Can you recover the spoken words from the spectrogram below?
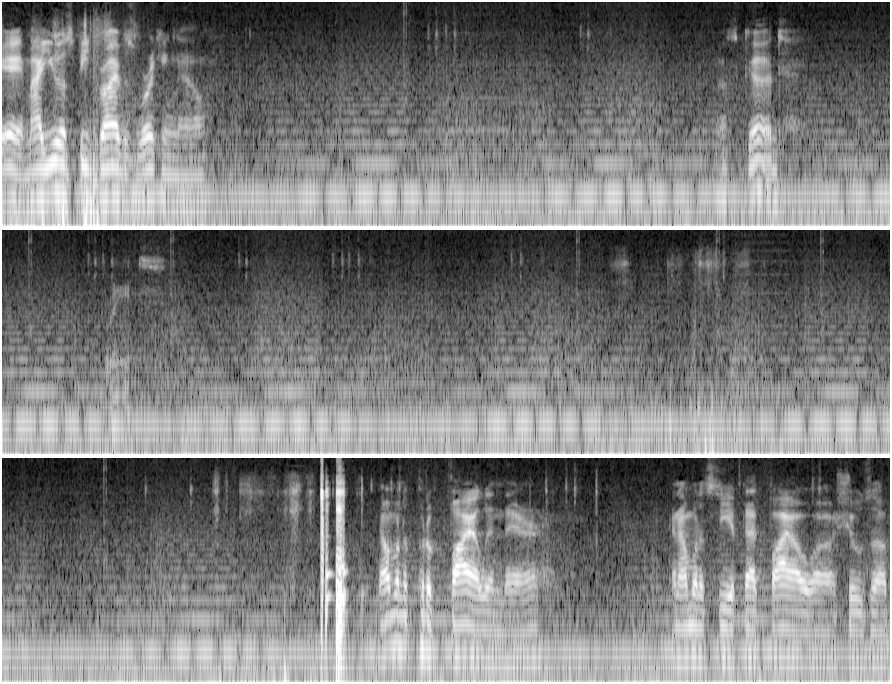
Okay, my USB drive is working now. That's good. Great. Now I'm going to put a file in there and I'm going to see if that file uh, shows up.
